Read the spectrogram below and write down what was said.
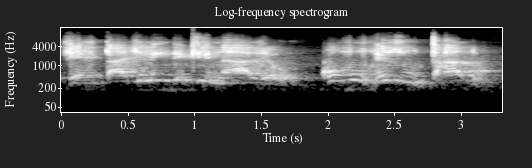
verdade é indeclinável como um resultado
